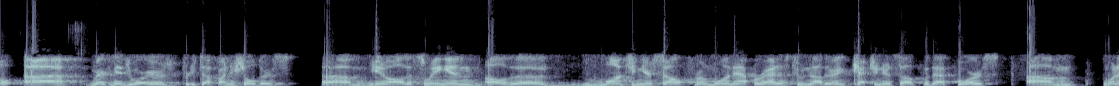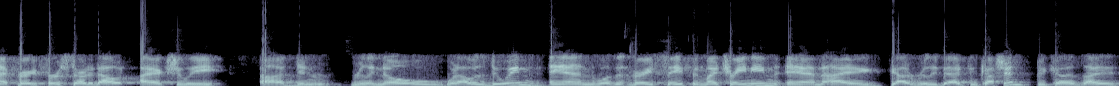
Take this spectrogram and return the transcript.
uh, American Ninja Warrior is pretty tough on your shoulders. Um, you know, all the swinging, all the launching yourself from one apparatus to another and catching yourself with that force. Um, when I very first started out, I actually uh, didn't really know what I was doing and wasn't very safe in my training. And I got a really bad concussion because I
